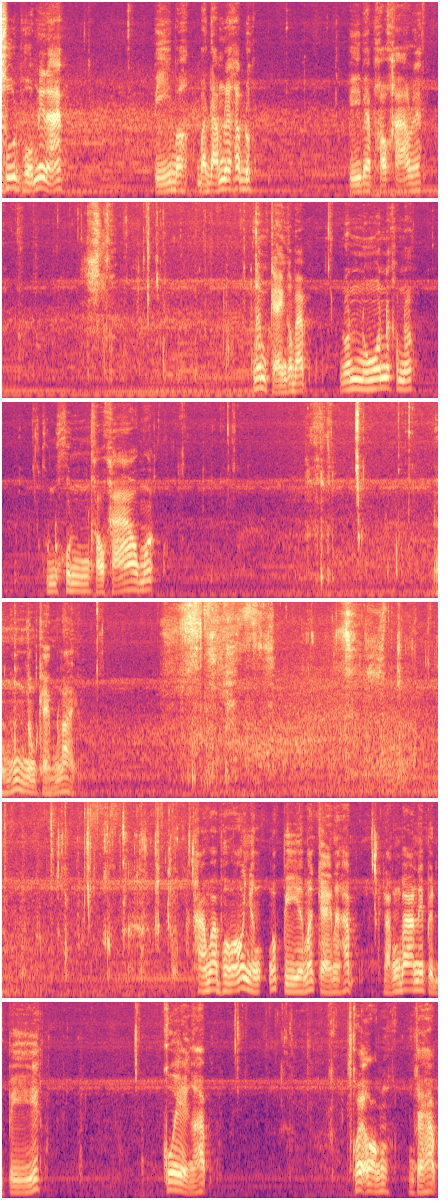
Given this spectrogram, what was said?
สูตรผมนี่นะ ปีบะบะดำเลยครับดู ปีแบบขาวๆเลย น้ำแกงก็แบบนวลๆนะครับเนาะคุณๆขาวๆมั้งน้ำแกงมันไล่ถามว่าผมเอาอย่างว่าปีมาแกงนะครับ หลังบ้านนี่เป็นปีกล้วยเองครับกล้วยอ่องใช่ครับ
